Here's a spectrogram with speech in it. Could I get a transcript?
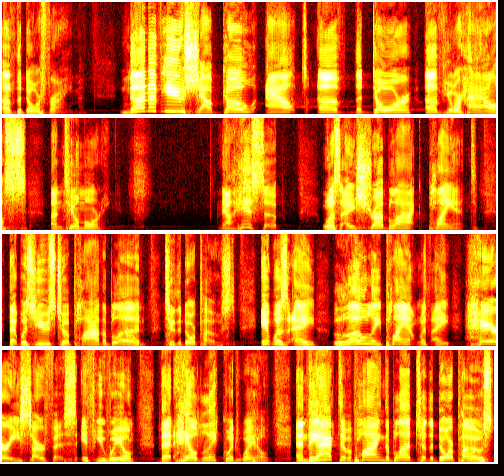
of the door frame. None of you shall go out of the door of your house until morning. Now, hyssop was a shrub like plant that was used to apply the blood to the doorpost. It was a lowly plant with a hairy surface, if you will, that held liquid well. And the act of applying the blood to the doorpost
